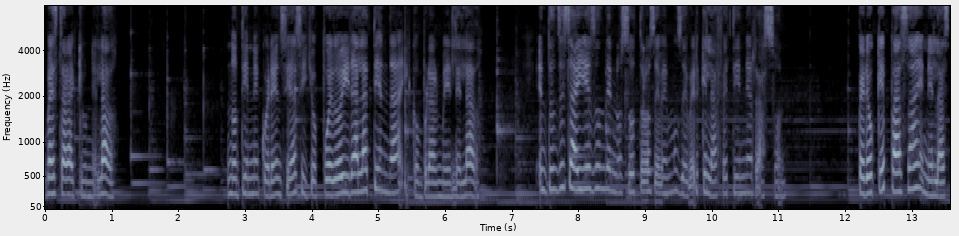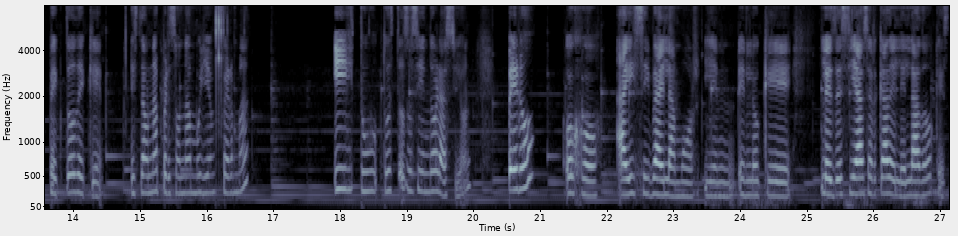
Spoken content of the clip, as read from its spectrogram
va a estar aquí un helado. No tiene coherencia si yo puedo ir a la tienda y comprarme el helado. Entonces ahí es donde nosotros debemos de ver que la fe tiene razón. Pero ¿qué pasa en el aspecto de que está una persona muy enferma y tú, tú estás haciendo oración, pero Ojo, ahí sí va el amor y en, en lo que les decía acerca del helado, que es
